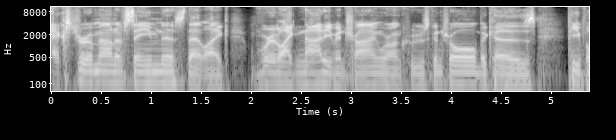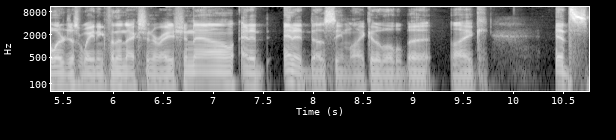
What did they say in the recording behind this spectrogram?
extra amount of sameness that like we're like not even trying. We're on cruise control because people are just waiting for the next generation now, and it and it does seem like it a little bit like it's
